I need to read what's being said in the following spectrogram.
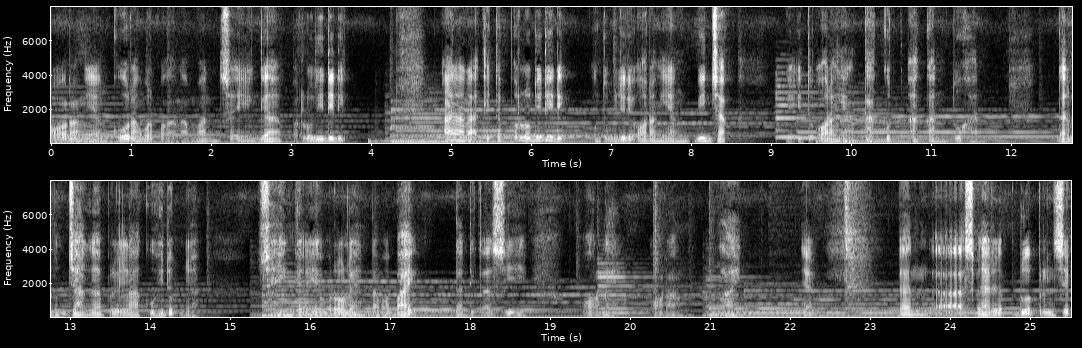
orang yang kurang berpengalaman sehingga perlu dididik. Anak-anak kita perlu dididik untuk menjadi orang yang bijak, yaitu orang yang takut akan Tuhan dan menjaga perilaku hidupnya sehingga ia beroleh nama baik dan dikasih oleh orang lain ya dan uh, sebenarnya ada dua prinsip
